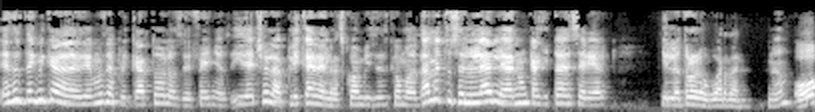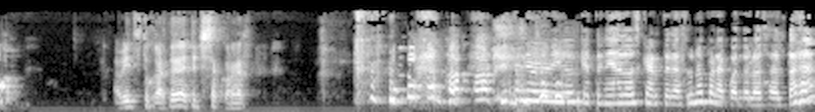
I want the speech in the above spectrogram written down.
Esa técnica la deberíamos de aplicar todos los defeños. Y de hecho la aplican en las combis. Es como, dame tu celular le dan un cajito de cereal. Y el otro lo guardan, ¿no? O avientes tu cartera y te echas a correr. Yo tenía un amigo que tenía dos carteras. Una para cuando lo asaltaran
